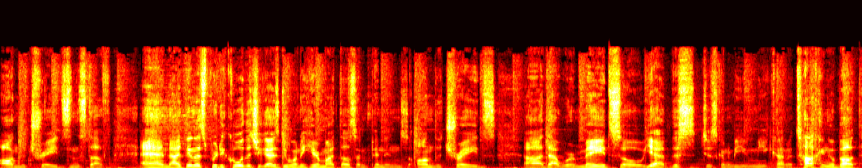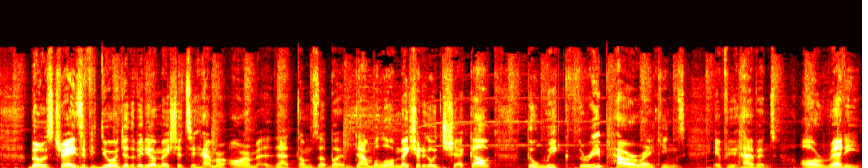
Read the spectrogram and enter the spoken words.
on the trades and stuff. And I think that's pretty cool that you guys do want to hear my thoughts and opinions on the trades uh, that were made. So yeah, this is just going to be me kind of talking about those trades. If you do enjoy the video, make sure to hammer arm that thumbs up button down below. Make sure to go check out the week three power rankings if you haven't already.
